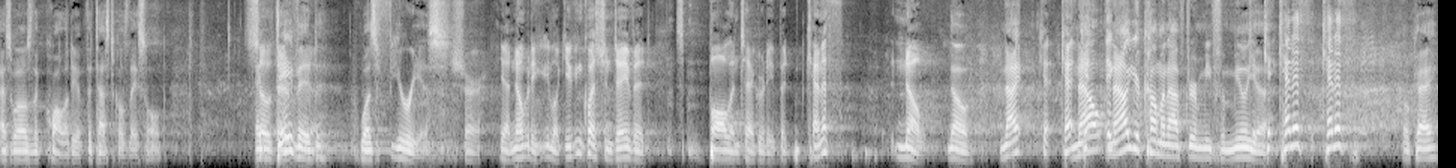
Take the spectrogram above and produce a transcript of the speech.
as well as the quality of the testicles they sold. So and David yeah, was furious. sure. Yeah, nobody. Look, you can question David's ball integrity, but Kenneth, no. No, now, now, now you're coming after me, familia. Ke- Kenneth, Kenneth, okay.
